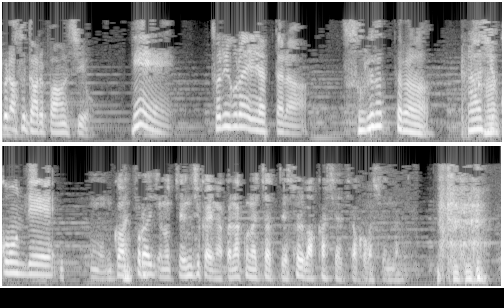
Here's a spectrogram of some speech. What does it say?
プラスガルパン仕様。ねえ、それぐらいだったら、それだったら、ラジコンで、うん、ガンプライジの展示会なんかなくなっちゃって、そればっかしやってたかもしれない。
